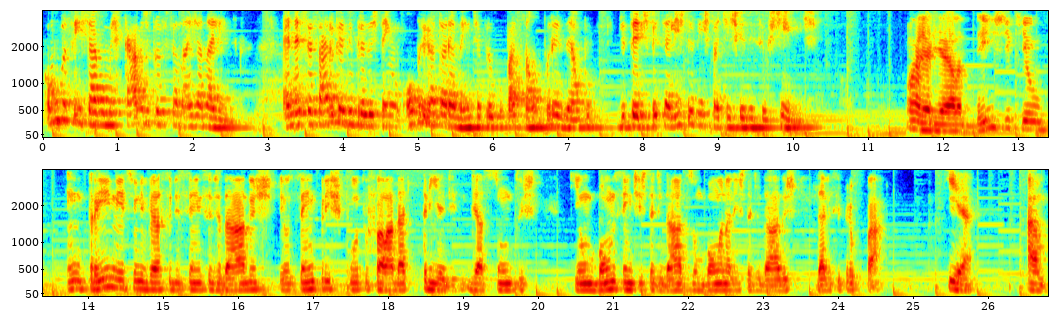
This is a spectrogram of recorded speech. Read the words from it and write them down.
Como você enxerga o mercado de profissionais de analytics? É necessário que as empresas tenham obrigatoriamente a preocupação, por exemplo, de ter especialistas em estatísticas em seus times? Olha, Ariela, desde que eu entrei nesse universo de ciência de dados, eu sempre escuto falar da tríade de assuntos que um bom cientista de dados, um bom analista de dados deve se preocupar, que é a,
